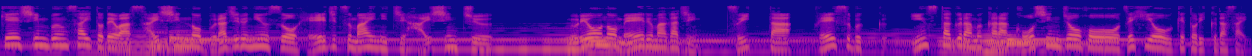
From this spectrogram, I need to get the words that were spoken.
経新聞サイトでは最新のブラジルニュースを平日毎日配信中。無料のメールマガジン、Twitter、Facebook、Instagram から更新情報をぜひお受け取りください。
